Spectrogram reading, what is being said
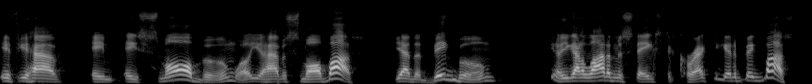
If you have a, a small boom, well, you have a small bust. You have a big boom, you know, you got a lot of mistakes to correct, you get a big bust.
